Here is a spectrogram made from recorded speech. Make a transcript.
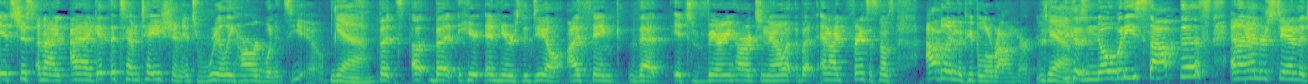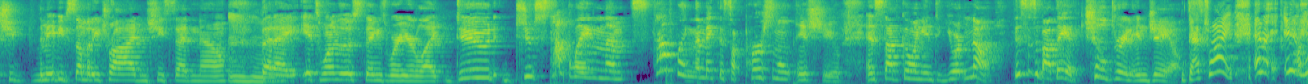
It's just, and I and I get the temptation. It's really hard when it's you. Yeah. But uh, but here and here's the deal. I think that it's very hard to know it. But and I Francis knows. I blame the people around her. Yeah. Because nobody stopped this, and I understand that she maybe somebody tried and she said no. Mm-hmm. But I, it's one of those things where you're like, dude, just stop letting them stop letting them make this a personal issue and stop going into your no. This is about they have children in jail. That's right. And, and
